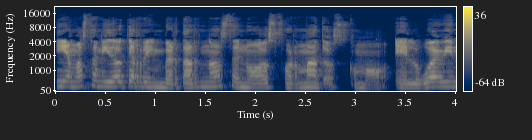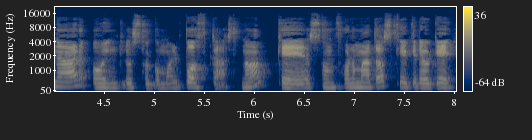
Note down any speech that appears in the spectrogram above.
y hemos tenido que reinvertirnos de nuevos formatos, como el webinar o incluso como el podcast, ¿no? Que son formatos que creo que,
